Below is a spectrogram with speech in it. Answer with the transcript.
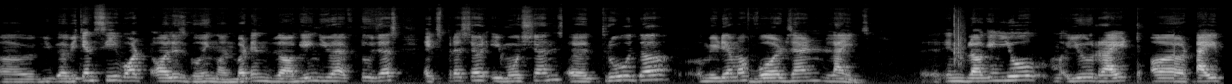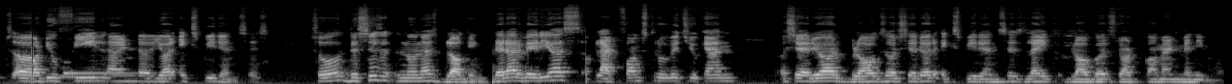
uh, you, we can see what all is going on. But in blogging you have to just express your emotions uh, through the medium of words and lines. Uh, In blogging, you you write or type uh, what you feel and uh, your experiences. So this is known as blogging. There are various platforms through which you can uh, share your blogs or share your experiences like bloggers.com and many more.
